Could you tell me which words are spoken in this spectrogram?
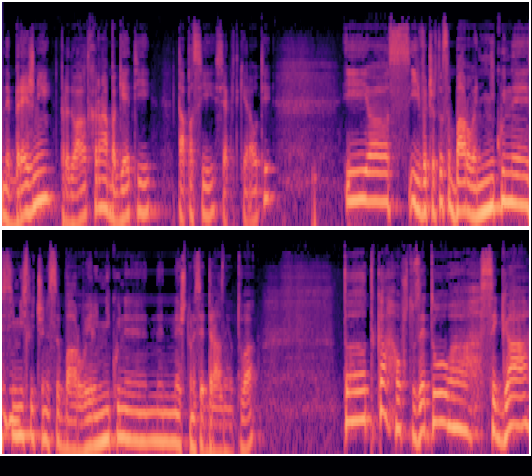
небрежни, предлагат храна, багети, тапаси, всякакви такива работи. И, а, и вечерта са барове. Никой не си мисли, че не са барове или никой не, не, нещо не се дразни от това. Та, така, общо взето, а, сега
